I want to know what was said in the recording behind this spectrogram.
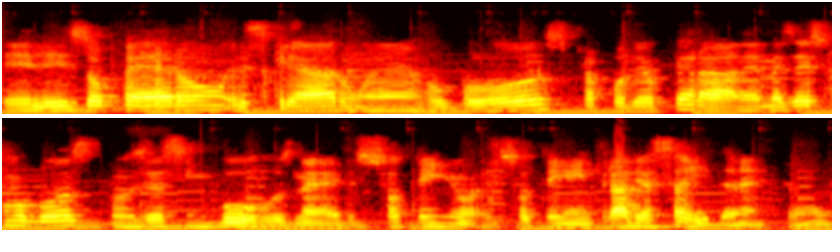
eles operam, eles criaram é, robôs para poder operar, né? Mas aí são robôs, vamos dizer assim, burros, né? Eles só têm, eles só têm a entrada e a saída, né? Então,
